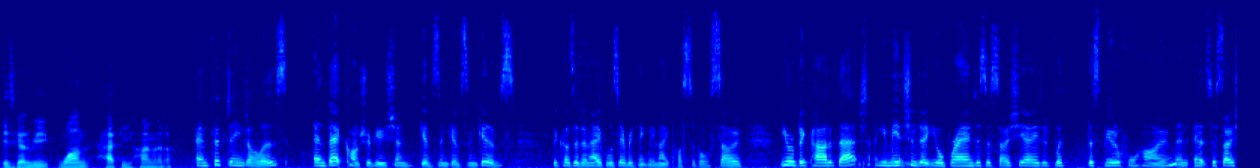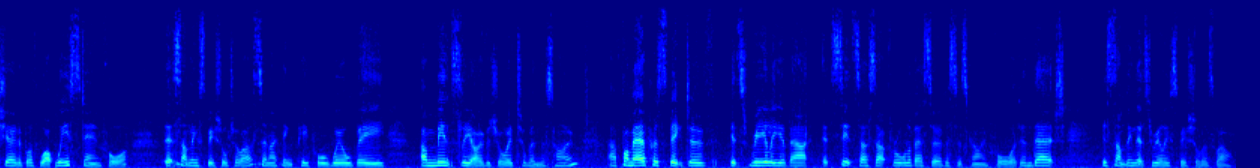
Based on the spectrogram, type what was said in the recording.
is going to be one happy homeowner. And $15, and that contribution gives and gives and gives because it enables everything we make possible. So you're a big part of that. You mentioned that your brand is associated with this beautiful home and, and it's associated with what we stand for. It's something special to us and I think people will be immensely overjoyed to win this home. Uh, from our perspective, it's really about, it sets us up for all of our services going forward and that is something that's really special as well.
